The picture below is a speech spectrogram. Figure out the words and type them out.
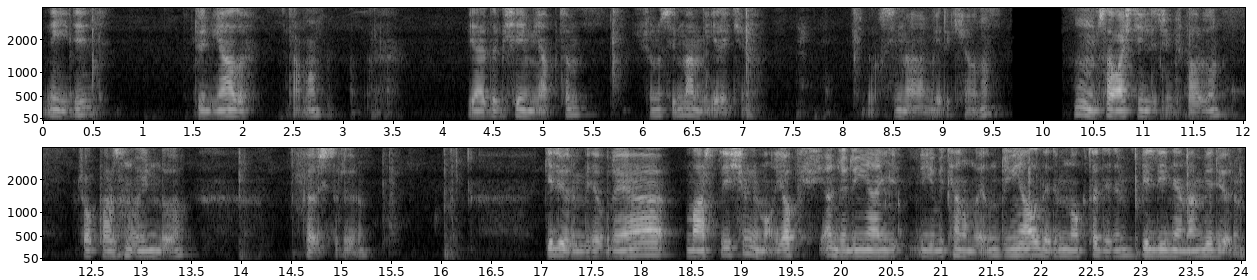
neydi? Dünyalı. Tamam. Yerde bir şey mi yaptım? Şunu silmem mi gerekiyor? Yok silmemem gerekiyor onu. Hmm, savaş değildi çünkü pardon. Çok pardon oyundu o. Karıştırıyorum. Geliyorum bir de buraya. Mars değil mi? Yok önce dünyayı bir tanımlayalım. Dünyalı dedim nokta dedim. Birliğini hemen veriyorum.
